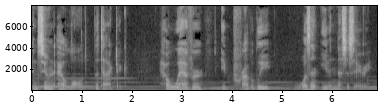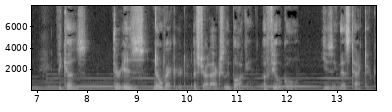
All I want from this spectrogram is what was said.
and soon outlawed the tactic. However, it probably wasn't even necessary because there is no record of Stroud actually blocking a field goal using this tactic.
